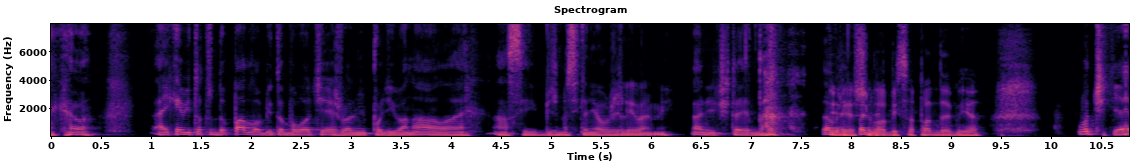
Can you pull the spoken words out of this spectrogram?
aj keby toto dopadlo, by to bolo tiež veľmi podívané, ale asi by sme si to neužili veľmi. No nič, to je jedno. Vyriešila by sa pandémia. Určite.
